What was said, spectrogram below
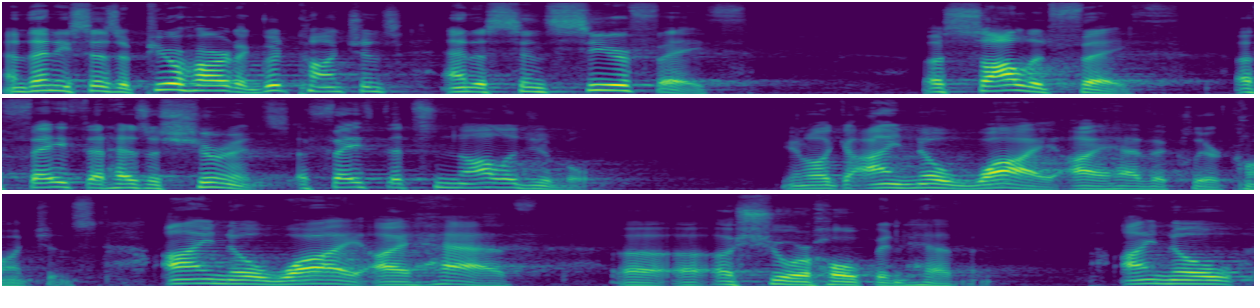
And then he says a pure heart, a good conscience, and a sincere faith, a solid faith, a faith that has assurance, a faith that's knowledgeable. You know, like I know why I have a clear conscience. I know why I have uh, a sure hope in heaven. I know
